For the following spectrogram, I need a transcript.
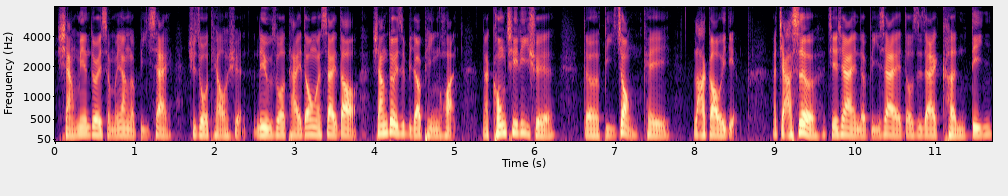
想面对什么样的比赛去做挑选。例如说，台东的赛道相对是比较平缓，那空气力学的比重可以拉高一点。那假设接下来你的比赛都是在垦丁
